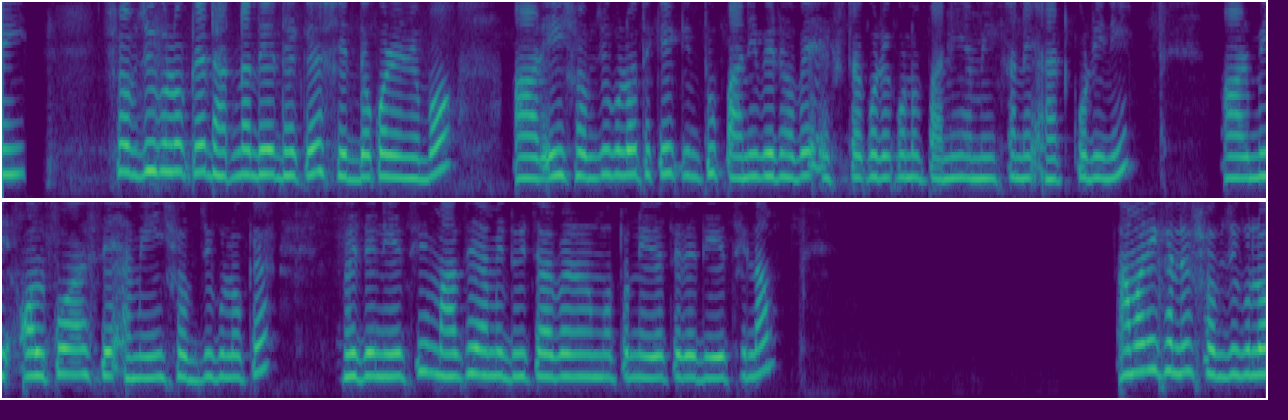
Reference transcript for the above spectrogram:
এই সবজিগুলোকে ঢাকনা দিয়ে ঢেকে সেদ্ধ করে নেব। আর এই সবজিগুলো থেকে কিন্তু পানি বের হবে এক্সট্রা করে কোনো পানি আমি এখানে অ্যাড করিনি। আর অল্প আছে আমি এই সবজিগুলোকে ভেজে নিয়েছি। মাঝে আমি দুই চারবারের মতো নেড়ে চেড়ে দিয়েছিলাম। আমার এখানে সবজিগুলো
